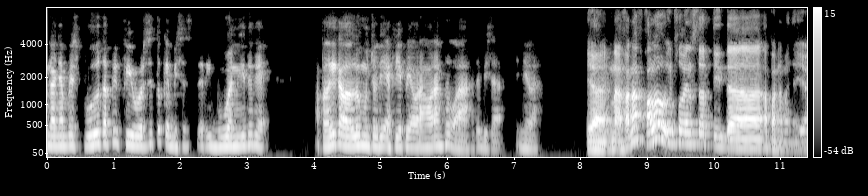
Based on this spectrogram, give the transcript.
nggak nyampe 10 tapi viewers itu kayak bisa ribuan gitu kayak apalagi kalau lu muncul di FYP orang-orang tuh wah itu bisa inilah Ya, nah karena kalau influencer tidak apa namanya ya,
